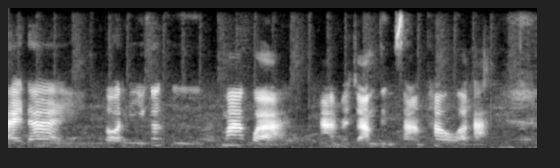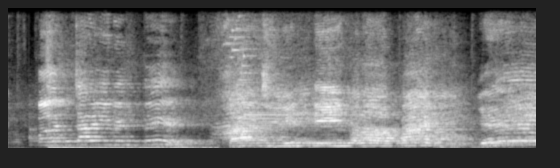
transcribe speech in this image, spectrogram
รายได้ตอนนี้ก็คือมากกว่างานประจำถึง 3 เท่าอะค่ะ เปิดใจหนึ่งปีสร้างชีวิตดีตลอดไป เย้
